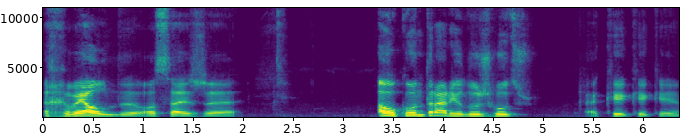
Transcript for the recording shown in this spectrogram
rebelde, ou seja, ao contrário dos russos, que, que, que,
